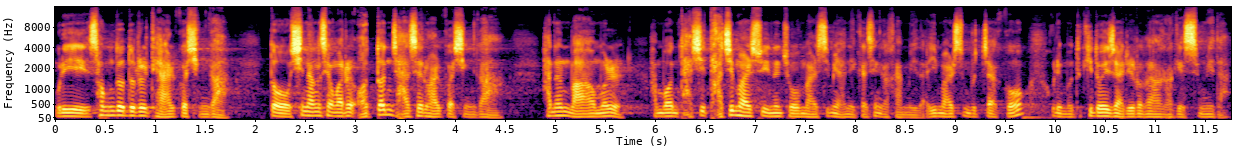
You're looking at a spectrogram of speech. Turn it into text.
우리 성도들을 대할 것인가, 또 신앙생활을 어떤 자세로 할 것인가 하는 마음을 한번 다시 다짐할 수 있는 좋은 말씀이 아닐까 생각합니다. 이 말씀 붙잡고 우리 모두 기도의 자리로 나아가겠습니다.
